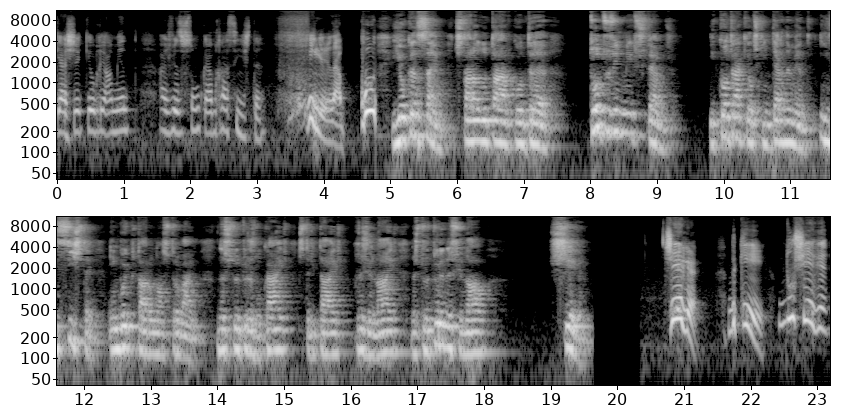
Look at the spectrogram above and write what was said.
que acha que eu realmente, às vezes, sou um bocado racista. Filho da puta! E eu cansei de estar a lutar contra todos os inimigos externos e contra aqueles que internamente insistem em boicotar o nosso trabalho nas estruturas locais, distritais, regionais, na estrutura nacional. Chega. Chega! De quê? Do Chega.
